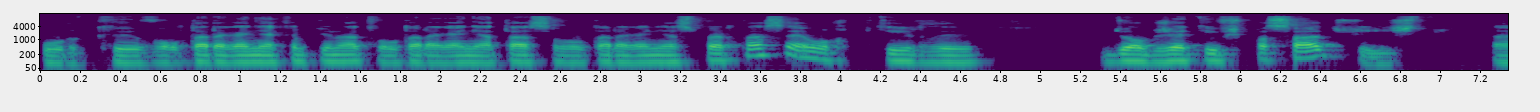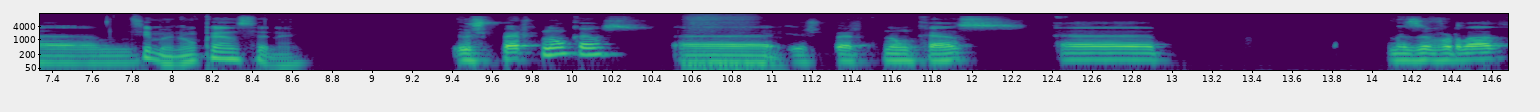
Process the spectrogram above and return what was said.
porque voltar a ganhar campeonato, voltar a ganhar taça, voltar a ganhar supertaça é o repetir de, de objetivos passados e isto. Um, Sim, mas não cansa, né? Eu espero que não canse. Uh, eu espero que não canse. Uh, mas a verdade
